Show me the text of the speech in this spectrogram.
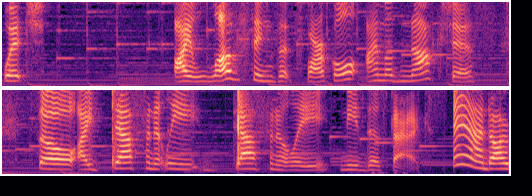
which I love things that sparkle. I'm obnoxious. So I definitely, definitely need this bag. And our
